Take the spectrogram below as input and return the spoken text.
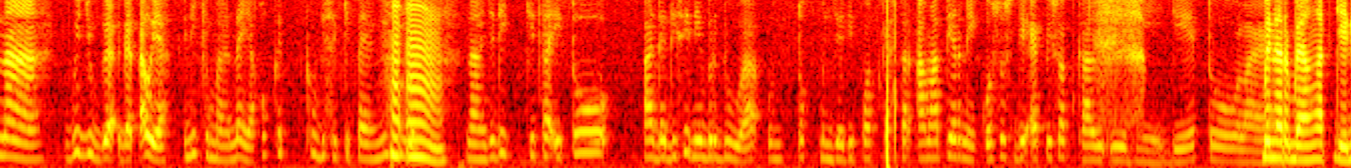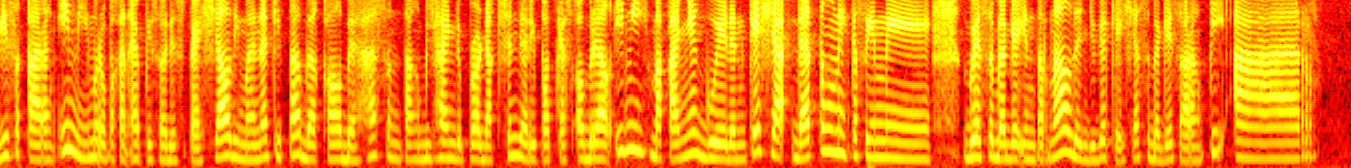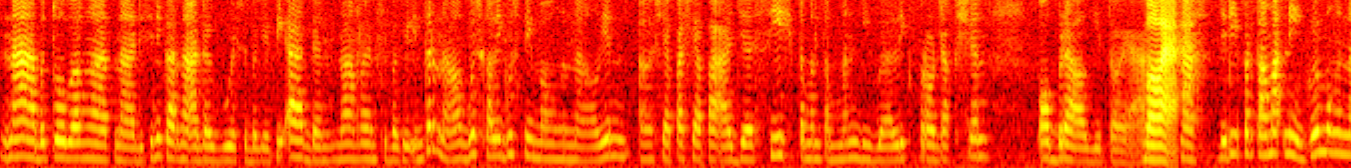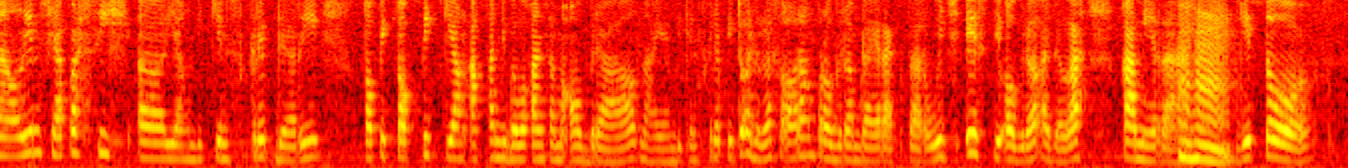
Nah, gue juga gak tahu ya, ini ke mana ya, kok, kok bisa kita yang ngisi ya? Mm-mm. Nah, jadi kita itu ada di sini berdua untuk menjadi podcaster amatir nih, khusus di episode kali ini, gitu lah. Bener banget, jadi sekarang ini merupakan episode spesial di mana kita bakal bahas tentang behind the production dari podcast Obral ini. Makanya gue dan Kesha dateng nih ke sini. Gue sebagai internal dan juga Kesha sebagai seorang PR. Nah, betul banget. Nah, di sini karena ada gue sebagai PR dan Narlen sebagai internal, gue sekaligus nih mau ngenalin eh, siapa-siapa aja sih teman-teman di balik production Obral gitu ya. Boleh. Nah, jadi pertama nih, gue mau ngenalin siapa sih eh, yang bikin skrip dari topik-topik yang akan dibawakan sama Obral. Nah, yang bikin skrip itu adalah seorang program director, which is di Obral adalah Kamira. Mhm. Gitu.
